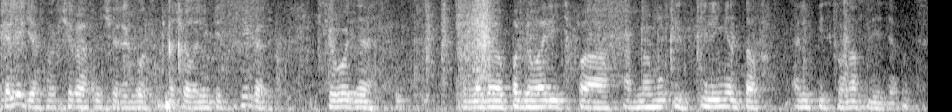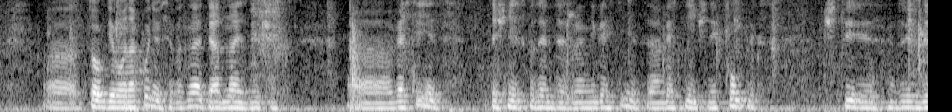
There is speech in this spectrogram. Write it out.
коллеги, мы вчера отмечали год начала Олимпийских игр. Сегодня предлагаю поговорить по одному из элементов олимпийского наследия. Вот, э, то, где мы находимся, вы знаете, одна из лучших э, гостиниц, точнее сказать, даже не гостиница, а гостиничный комплекс. Четыре звезды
